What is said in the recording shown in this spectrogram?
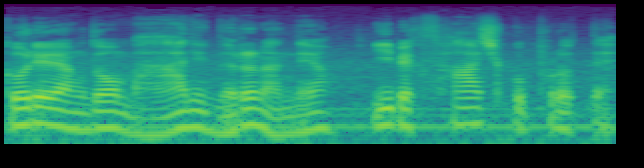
거래량도 많이 늘어났네요. 249%대.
